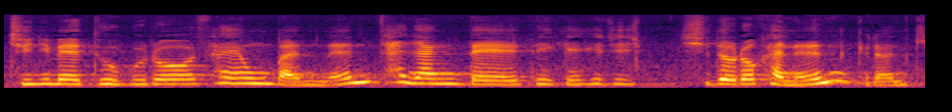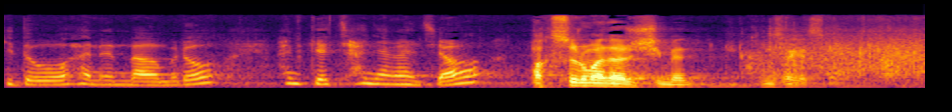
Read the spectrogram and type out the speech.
주님의 도구로 사용받는 찬양대 되게 해주시도록 하는 그런 기도하는 마음으로 함께 찬양하죠. 박수로 맞아주시면 감사하겠습니다.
